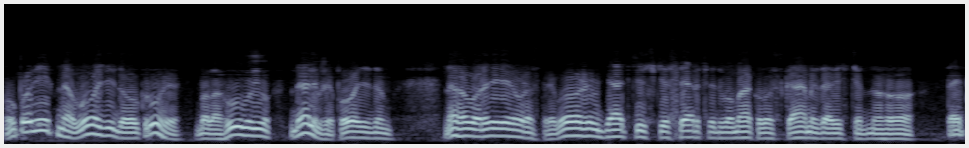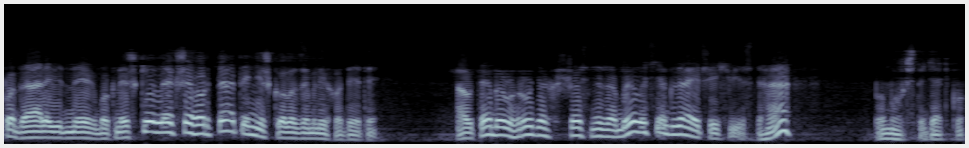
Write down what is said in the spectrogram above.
У повіт на возі до округи балагулою, далі вже поїздом. Наговорив, розтривожив дядьківське серце двома колосками завість одного. Та й подалі від них, бо книжки легше гортати, ніж коло землі ходити. А в тебе в грудях щось не забилось, як заячий хвіст, га? Помовчте, дядьку.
